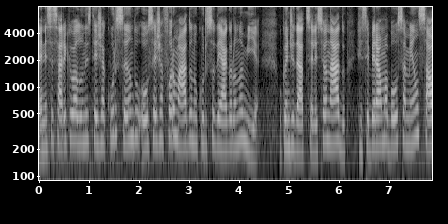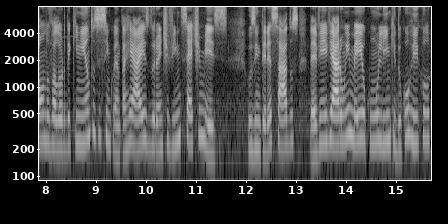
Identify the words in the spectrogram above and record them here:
é necessário que o aluno esteja cursando ou seja formado no curso de agronomia. O candidato selecionado receberá uma bolsa mensal no valor de 550 reais durante 27 meses. Os interessados devem enviar um e-mail com o link do currículo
